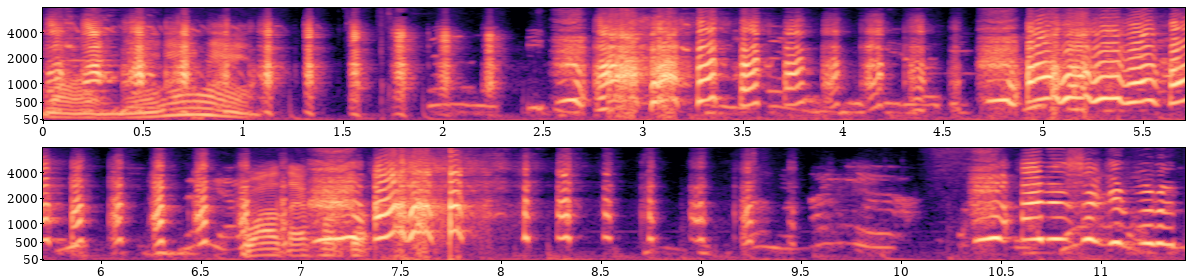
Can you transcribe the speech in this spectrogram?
Monyet. Aduh sakit perut.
